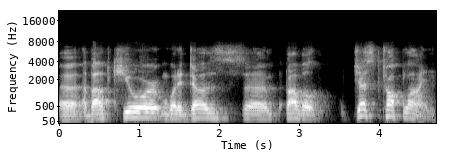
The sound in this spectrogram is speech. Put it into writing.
uh, about CURE, what it does, uh, Pavel, just top line.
